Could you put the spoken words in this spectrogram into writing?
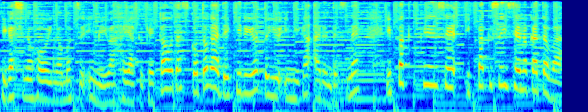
東の方位の持つ意味は早く結果を出すことができるよという意味があるんですね。一泊水星一泊水星の方は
